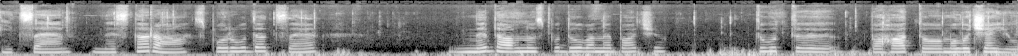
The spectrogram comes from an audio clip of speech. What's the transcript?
І це не стара споруда, це недавно збудоване, бачу. Тут е, багато молочаю.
